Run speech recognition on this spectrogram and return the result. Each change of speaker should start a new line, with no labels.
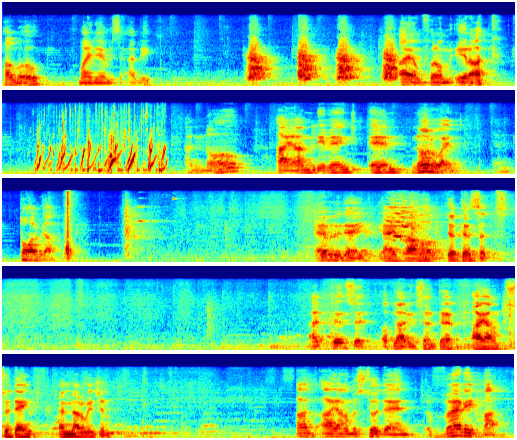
Hello, my name is Ali. I am from Iraq. And now I am living in Norway, in Tolga. Every day I travel to Tynset. At Tynset Opleiding Center, I am studying in Norwegian. And I am a student very hard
